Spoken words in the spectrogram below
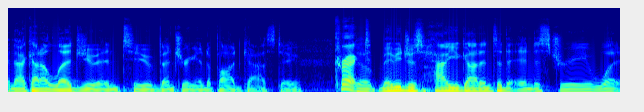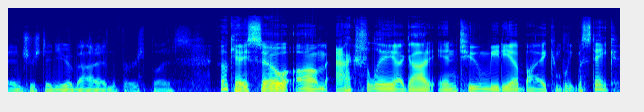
and that kind of led you into venturing into podcasting. Correct. So maybe just how you got into the industry, what interested you about it in the first place. Okay, so um, actually, I got into media by a complete mistake.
